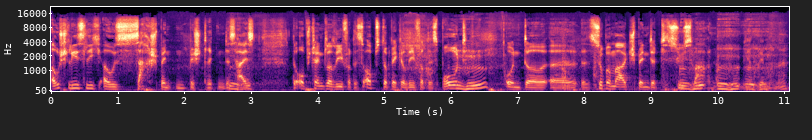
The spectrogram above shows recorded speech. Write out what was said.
ausschließlich aus Sachspenden bestritten. Das heißt, der Obsthändler liefert das Obst, der Bäcker liefert das Brot und der äh, Supermarkt spendet Süßwaren. Wie auch immer, ne?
